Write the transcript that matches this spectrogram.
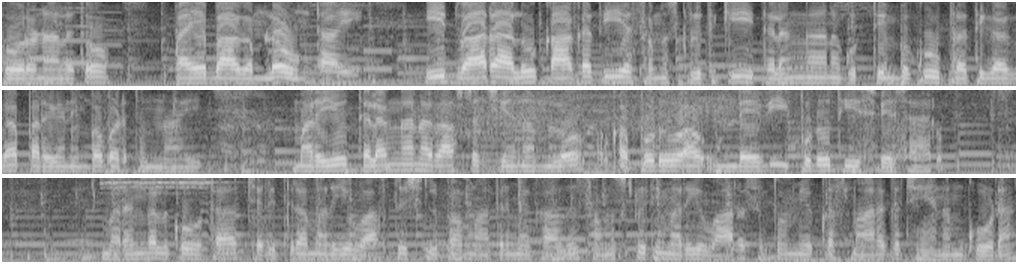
తోరణాలతో పై భాగంలో ఉంటాయి. ఈ ద్వారాలు కాకతీయ సంస్కృతికి తెలంగాణ గుర్తింపుకు ప్రతిగగా పరిగణింపబడుతున్నాయి. మరియు తెలంగాణ రాష్ట్ర చిహ్నంలో ఒకప్పుడు ఉండేవి ఇప్పుడు తీసివేశారు. వరంగల్ కోట చరిత్ర మరియు వాస్తుశిల్పం మాత్రమే కాదు సంస్కృతి మరియు వారసత్వం యొక్క స్మారక చిహ్నం కూడా.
